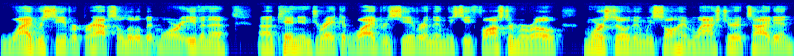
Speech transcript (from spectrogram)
wide receiver, perhaps a little bit more, even a, uh Kenyan Drake at wide receiver, and then we see Foster Moreau more so than we saw him last year at tight end?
